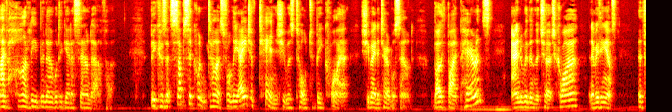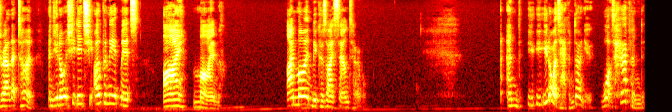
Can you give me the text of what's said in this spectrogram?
I've hardly been able to get a sound out of her. Because at subsequent times, from the age of 10, she was told to be quiet. She made a terrible sound, both by parents and within the church choir and everything else. And throughout that time, and you know what she did? She openly admits, I mime. I mime because I sound terrible. And you, you know what's happened, don't you? What's happened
